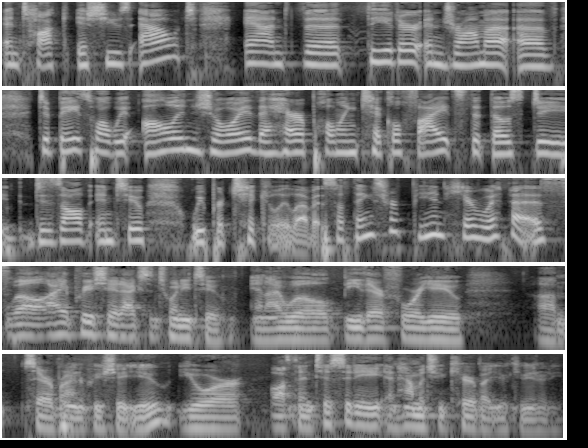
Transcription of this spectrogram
and talk issues out. And the theater and drama of debates, while we all enjoy the hair pulling tickle fights that those de- dissolve into, we particularly love it. So, thanks for being here with us. Well, I appreciate Action 22, and I will be there for you. Um, Sarah Brian, appreciate you, your authenticity, and how much you care about your community.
